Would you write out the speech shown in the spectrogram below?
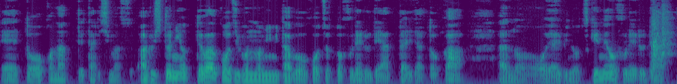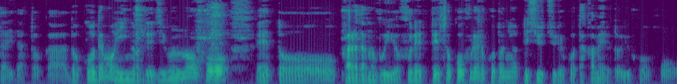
えっ、と、行ってたりします。ある人によっては、こう自分の耳たぶをこうちょっと触れるであったりだとか、あの、親指の付け根を触れるであったりだとか、どこでもいいので自分のこう、えっ、と、体の部位を触れて、そこを触れることによって集中力を高めるという方法。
